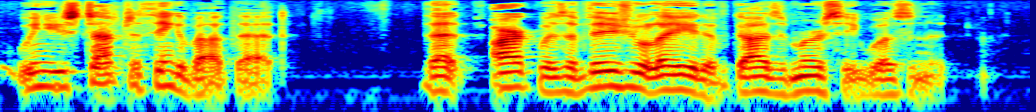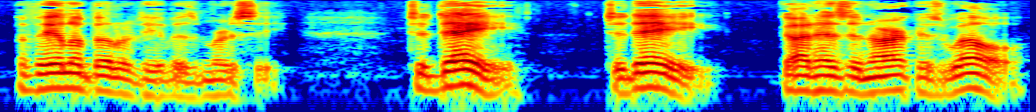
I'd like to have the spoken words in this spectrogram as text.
when you stop to think about that, that ark was a visual aid of God's mercy, wasn't it? Availability of his mercy. Today, today, God has an ark as well.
